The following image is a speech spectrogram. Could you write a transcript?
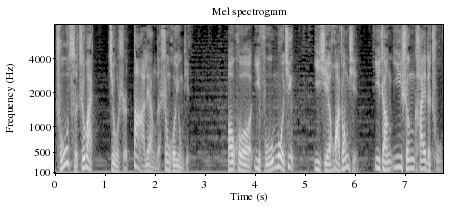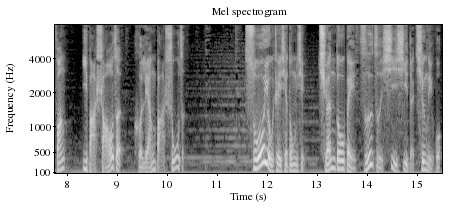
除此之外，就是大量的生活用品，包括一副墨镜、一些化妆品。一张医生开的处方，一把勺子和两把梳子。所有这些东西全都被仔仔细细的清理过，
